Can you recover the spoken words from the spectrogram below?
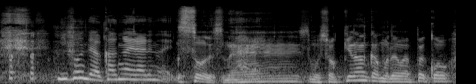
日本では考えられないそうですね、もう食器なんかもでもやっぱりこう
